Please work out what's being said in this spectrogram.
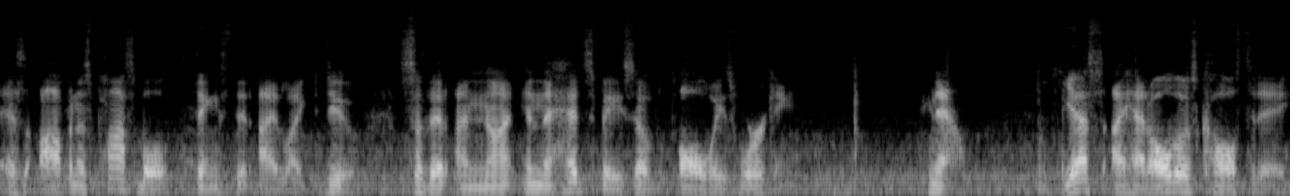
as often as possible things that I like to do so that I'm not in the headspace of always working. Now, yes, I had all those calls today.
